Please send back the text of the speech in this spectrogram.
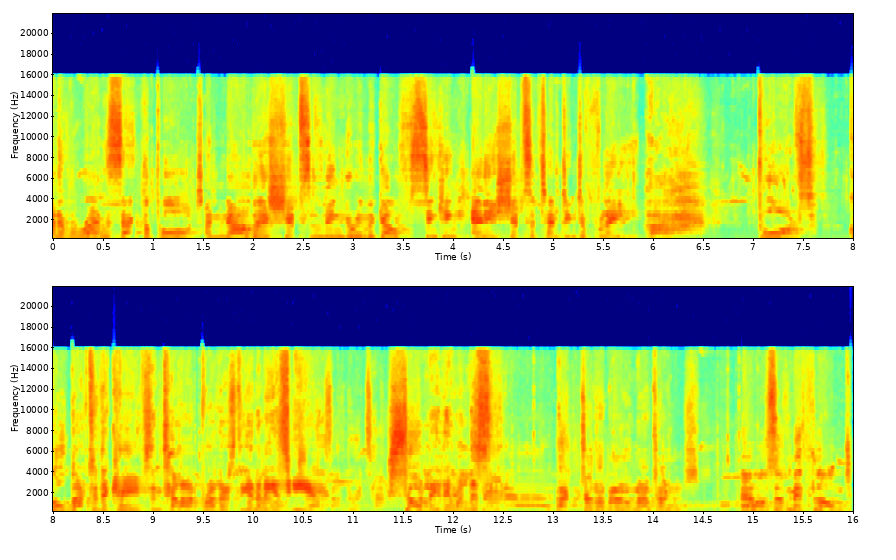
and have ransacked the port. And now their ships linger in the Gulf, sinking any ships attempting to flee. Ah, dwarves! Go back to the caves and tell our brothers the enemy is here. Surely they will listen. Back to the Blue Mountains! Elves of Mithlond,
